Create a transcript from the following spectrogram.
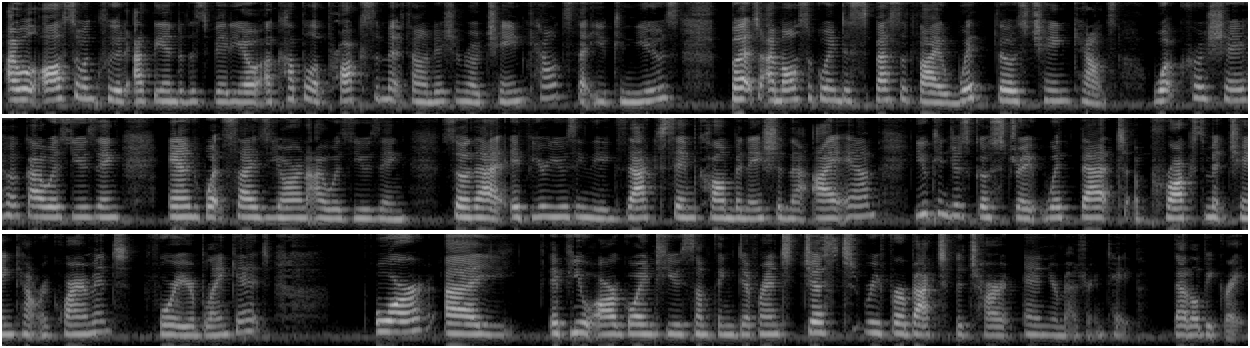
I will also include at the end of this video a couple approximate foundation row chain counts that you can use, but I'm also going to specify with those chain counts what crochet hook I was using and what size yarn I was using so that if you're using the exact same combination that I am, you can just go straight with that approximate chain count requirement for your blanket. Or uh, if you are going to use something different, just refer back to the chart and your measuring tape. That'll be great.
